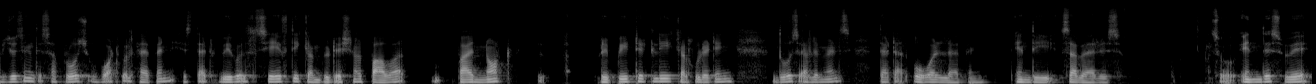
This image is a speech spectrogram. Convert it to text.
using this approach what will happen is that we will save the computational power by not repeatedly calculating those elements that are overlapping in the subarrays. So in this way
